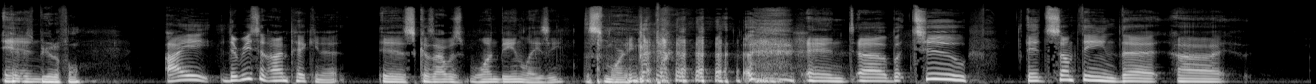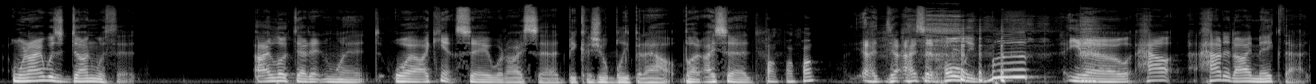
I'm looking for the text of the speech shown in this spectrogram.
it is beautiful. I the reason I'm picking it is because I was one being lazy this morning, and uh, but two, it's something that uh, when I was done with it, I looked at it and went, "Well, I can't say what I said because you'll bleep it out." But I said, Punk, punk, punk. I, I said, "Holy bloop!" You know how how did I make that?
